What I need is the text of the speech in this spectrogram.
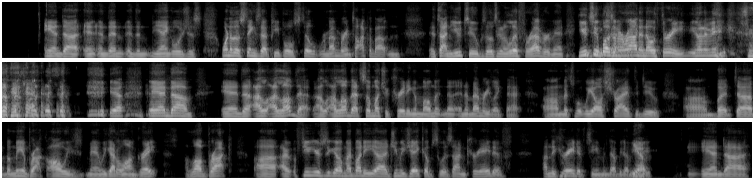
and uh, and and then and then the angle was just one of those things that people still remember and talk about, and it's on YouTube, so it's going to live forever, man. YouTube exactly. wasn't around in 03, you know what I mean? so yeah, and um, and uh, I I love that. I, I love that so much of creating a moment and a, and a memory like that. Um, it's what we all strive to do. Um, but uh, but me and Brock always, man, we got along great. I love Brock. Uh, I, a few years ago, my buddy uh, Jimmy Jacobs was on creative, on the creative team in WWE, yep. and uh,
